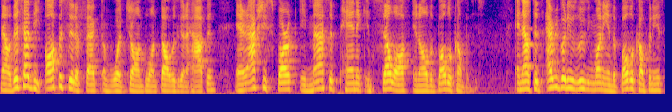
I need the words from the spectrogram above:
Now, this had the opposite effect of what John Blunt thought was going to happen, and it actually sparked a massive panic and sell off in all the bubble companies. And now, since everybody was losing money in the bubble companies,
